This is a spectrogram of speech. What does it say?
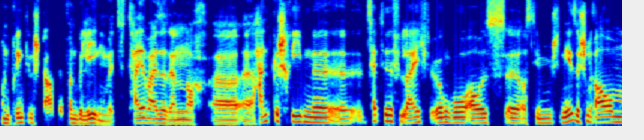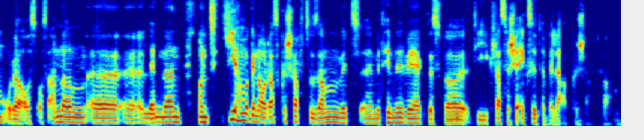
und bringt den Stapel von Belegen mit. Teilweise dann noch äh, äh, handgeschriebene äh, Zettel vielleicht irgendwo aus, äh, aus dem chinesischen Raum oder aus, aus anderen äh, äh, Ländern. Und hier haben wir genau das geschafft, zusammen mit, äh, mit Himmelwerk, dass wir die klassische Excel-Tabelle abgeschafft haben.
